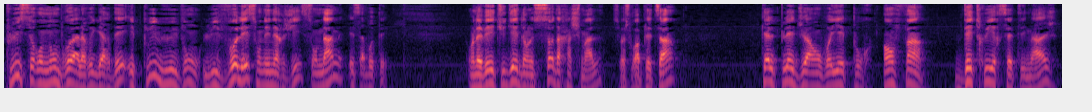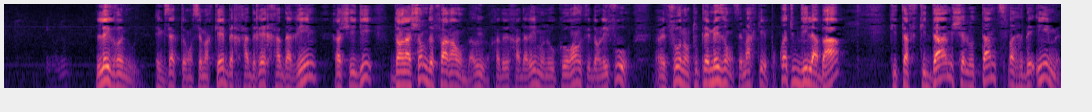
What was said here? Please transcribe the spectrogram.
plus ils seront nombreux à la regarder et plus ils vont lui voler son énergie, son âme et sa beauté. On avait étudié dans le Sod Hashmal, je sais pas si vous vous rappelez de ça, quelle plaie Dieu a envoyé pour enfin détruire cette image? Les grenouilles. Exactement. C'est marqué Bechadre Chadarim, Rachidi, dans la chambre de Pharaon. Bah oui, Bechadre Chadarim, on est au courant que c'est dans les fours. Dans les fours, dans toutes les maisons. C'est marqué. Pourquoi tu me dis là-bas Kitafkidam Shelotam Tzfardeim?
